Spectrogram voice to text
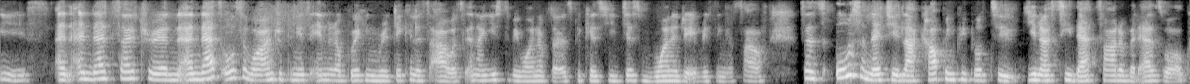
Yes, and and that's so true, and and that's also why entrepreneurs ended up working ridiculous hours. And I used to be one of those because you just want to do everything yourself. So it's awesome that you're like helping people to you know see that side of it as well.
